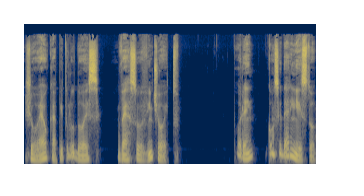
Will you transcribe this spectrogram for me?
Joel capítulo 2, verso 28. Porém, considerem isto:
